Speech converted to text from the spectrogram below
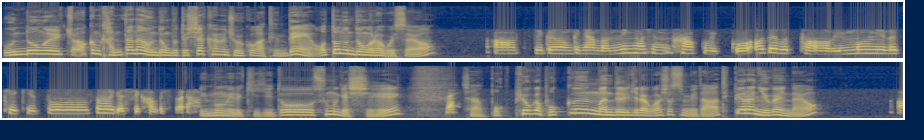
운동을 조금 간단한 운동부터 시작하면 좋을 것 같은데 어떤 운동을 하고 있어요? 어, 지금 그냥 런닝머신 하고 있고 어제부터 윗몸 일으키기 또 20개씩 하고 있어요. 잇몸 일으키기도 20개씩. 네. 자, 목표가 복근 만들기라고 하셨습니다. 특별한 이유가 있나요? 어,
